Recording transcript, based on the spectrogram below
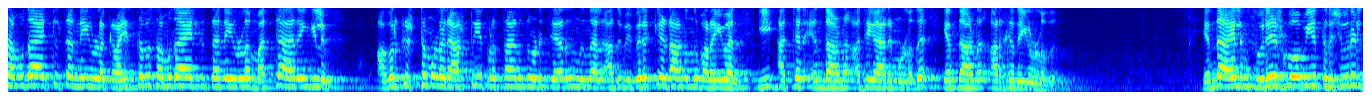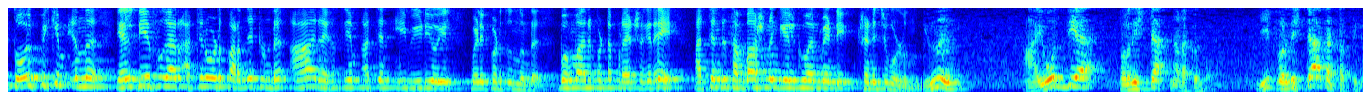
സമുദായത്തിൽ തന്നെയുള്ള ക്രൈസ്തവ സമുദായത്തിൽ തന്നെയുള്ള മറ്റാരെങ്കിലും അവർക്കിഷ്ടമുള്ള രാഷ്ട്രീയ പ്രസ്ഥാനത്തോട് ചേർന്ന് നിന്നാൽ അത് വിവരക്കേടാണെന്ന് പറയുവാൻ ഈ അച്ഛൻ എന്താണ് അധികാരമുള്ളത് എന്താണ് അർഹതയുള്ളത്? എന്തായാലും സുരേഷ് ഗോപിയെ തൃശൂരിൽ തോൽപ്പിക്കും എന്ന് എൽ ഡി എഫുകാർ അച്ഛനോട് പറഞ്ഞിട്ടുണ്ട്. ആ രഹസ്യം അച്ഛൻ ഈ വീഡിയോയിൽ വെളിപ്പെടുത്തുന്നുണ്ട്. ബഹുമാനപ്പെട്ട പ്രേക്ഷകരെ അച്ഛന്റെ സംഭാഷണം കേൾക്കുവാൻ വേണ്ടി ക്ഷണിച്ചുകൊള്ളുന്നു. ഇന്ന് അയോധ്യ പ്രതിഷ്ഠ നടക്കുന്നു. ഈ പ്രതിഷ്ഠാഘട്ടത്തിൽ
